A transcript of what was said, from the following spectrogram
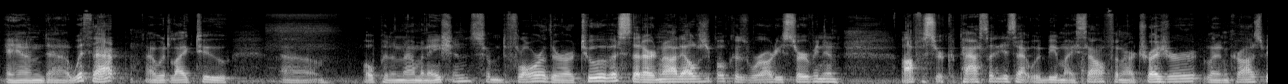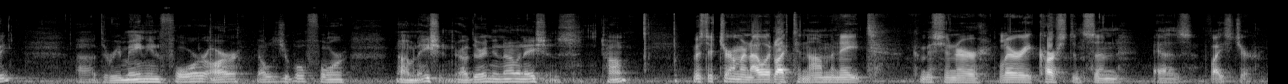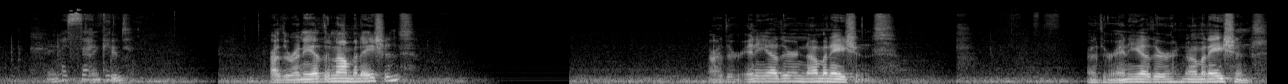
And uh, with that, I would like to um, open the nominations from the floor. There are two of us that are not eligible because we're already serving in officer capacities. That would be myself and our treasurer, Len Crosby. Uh, The remaining four are eligible for nomination. Are there any nominations? Tom? Mr. Chairman, I would like to nominate Commissioner Larry Carstensen as vice chair. Okay, I thank you. second. Are there any other nominations? Are there any other nominations? Are there any other nominations?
